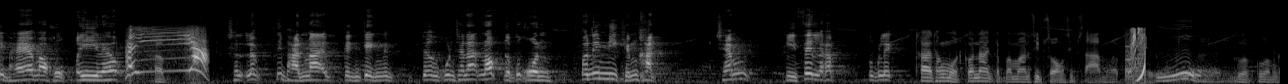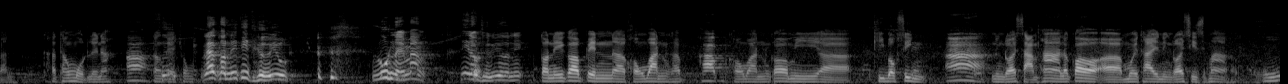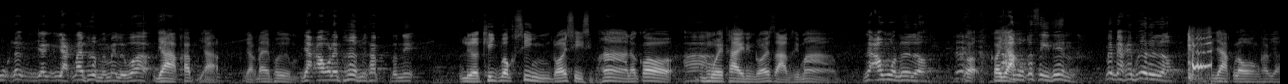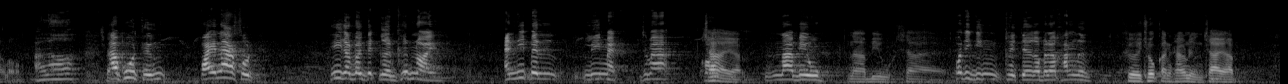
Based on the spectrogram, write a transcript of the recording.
ไม่แพ้มา 6 ปีแล้วครับชนะแล้วที่ผ่านมาเก่งๆเนี่ยเจอคุณชนะน็อกเกือบทุกคน ตอนนี้มีเข็มขัดแชมป์กี่เส้นแล้วครับซุปเปอร์เล็ก ถ้าทั้งหมดก็น่าจะประมาณ 12 13 ครับโอ้รวบรวมกัน ถ้าทั้งหมดเลยนะอ่าตั้งแต่ช่วงแล้วตอนนี้ที่ถืออยู่ รุ่นไหนมั่งที่เราถืออยู่ตอนนี้ ตอนนี้ก็เป็นอ่าของวันครับครับ ของวันก็มีคีบ็อกซิ่งอ่า135แล้วก็อ่ามวยไทย145ครับโหแล้วอยากอยากได้เพิ่มไหมหรือว่า อยากครับ อยาก อยากได้เพิ่ม อยากเอาอะไรเพิ่มไหมครับตอนนี้ เหลือคิกบ็อกซิ่ง145 แล้วก็อ่าม มวยไทย 135ครับจะเอาหมดเลยเหรอก็ก็อยากเหมดก็สี่เส้น ไม่แบ่งให้เพื่อนเลยเหรออยากลองครับอยากลอง อ๋อเหรอใช่เอาพูดถึงไฟล์ล่าสุด ที่กำลังจะเกิดขึ้นหน่อย อันนี้เป็นรีแมตช์ใช่ไหมของใช่ครับ นาบิล นาบิลใช่ เพราะจริงๆ เคยเจอกันไปแล้วครั้งหนึ่ง เคยชกกันครั้งหนึ่งใช่ครับ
